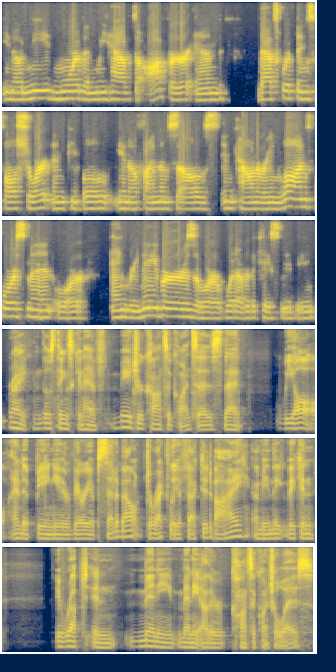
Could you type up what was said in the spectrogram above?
you know, need more than we have to offer. And that's where things fall short and people, you know, find themselves encountering law enforcement or angry neighbors or whatever the case may be. Right. And those things can have major consequences that we all end up being either very upset about, directly affected by. I mean, they, they can erupt in many, many other consequential ways.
